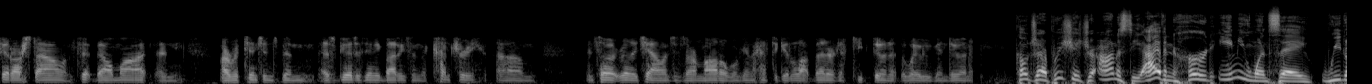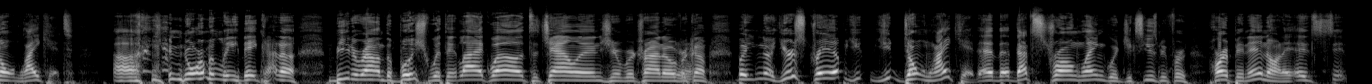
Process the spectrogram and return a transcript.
fit our style and fit Belmont, and our retention's been as good as anybody's in the country. Um, and so it really challenges our model. We're going to have to get a lot better to keep doing it the way we've been doing it. Coach, I appreciate your honesty. I haven't heard anyone say we don't like it. Uh, normally, they kind of beat around the bush with it, like, "Well, it's a challenge, and we're trying to overcome." Yeah. But you know, you're straight up. You you don't like it. Uh, that's strong language. Excuse me for harping in on it. It's it,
